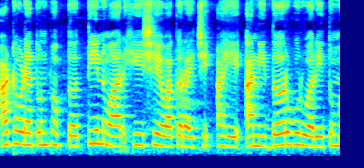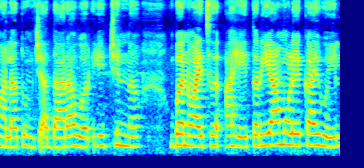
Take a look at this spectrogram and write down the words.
आठवड्यातून फक्त तीन वार ही सेवा करायची आहे आणि दर गुरुवारी तुम्हाला तुमच्या दारावर हे चिन्ह बनवायचं आहे. तर यामुळे काय होईल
